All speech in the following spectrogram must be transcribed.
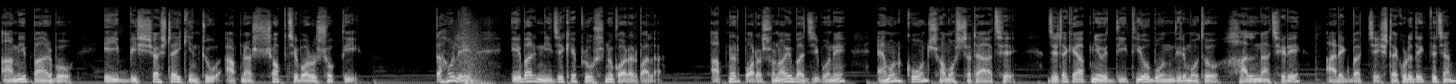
আমি পারব, এই বিশ্বাসটাই কিন্তু আপনার সবচেয়ে বড় শক্তি। তাহলে এবার নিজেকে প্রশ্ন করার পালা। আপনার পড়াশোনায় বা জীবনে এমন কোন সমস্যাটা আছে, যেটাকে আপনি ওই দ্বিতীয় বন্দির মতো হাল না ছেড়ে আরেকবার চেষ্টা করে দেখতে চান?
